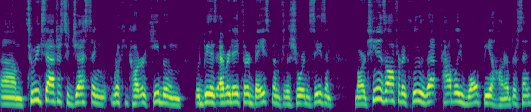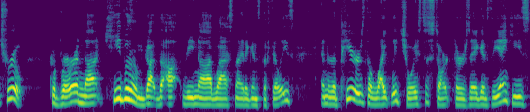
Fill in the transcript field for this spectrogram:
um, two weeks after suggesting rookie Carter Kieboom would be his everyday third baseman for the shortened season, Martinez offered a clue that that probably won't be 100% true. Cabrera, not Kieboom, got the, uh, the nod last night against the Phillies, and it appears the likely choice to start Thursday against the Yankees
